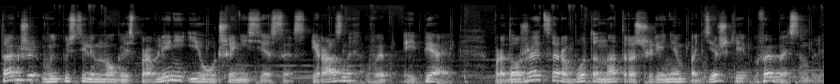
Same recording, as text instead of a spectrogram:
Также выпустили много исправлений и улучшений CSS и разных веб-API. Продолжается работа над расширением поддержки WebAssembly.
